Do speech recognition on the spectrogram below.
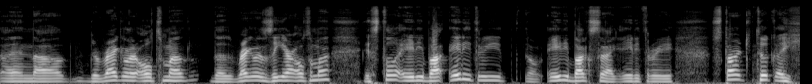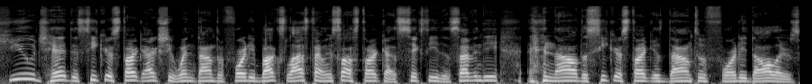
and uh, the regular Ultima, the regular ZR Ultima is still 80 bucks 83 no, 80 bucks to like 83. Stark took a huge hit. The Secret Stark actually went down to 40 bucks. Last time we saw Stark at 60 to 70 and now the Secret Stark is down to $40.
